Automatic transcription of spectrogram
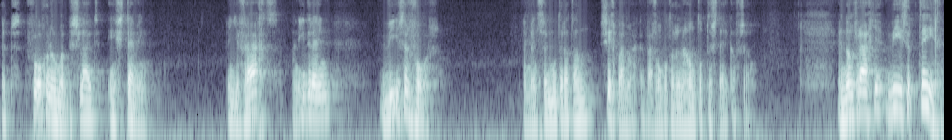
het voorgenomen besluit in stemming. En je vraagt aan iedereen, wie is er voor? En mensen moeten dat dan zichtbaar maken, bijvoorbeeld door een hand op te steken of zo. En dan vraag je, wie is er tegen?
